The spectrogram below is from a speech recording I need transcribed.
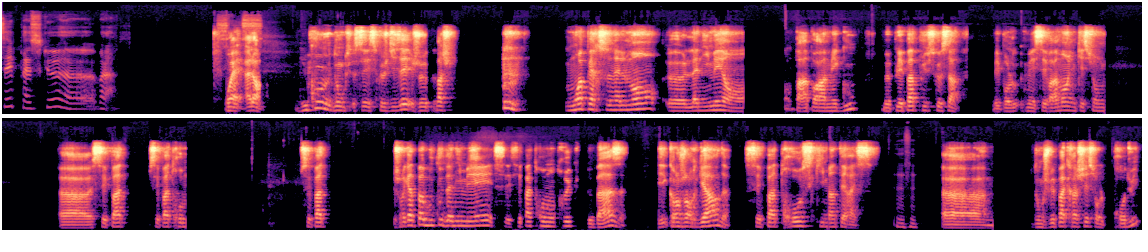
C'est parce que, euh, voilà. Ouais, alors, du coup, donc c'est ce que je disais, je crache. Moi, personnellement, euh, l'animé en... en- par rapport à mes goûts me plaît pas plus que ça. Mais, pour le- mais c'est vraiment une question de. Euh, c'est pas, c'est pas trop. C'est pas. Je regarde pas beaucoup d'animés, c'est pas trop mon truc de base. Et quand j'en regarde, c'est pas trop ce qui m'intéresse. Mhm. Euh, donc je vais pas cracher sur le produit,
